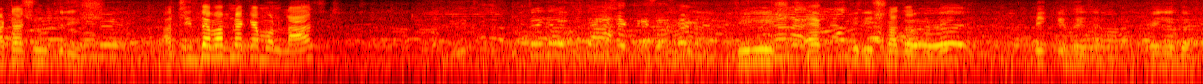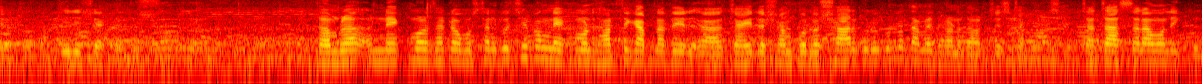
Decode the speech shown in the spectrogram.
আঠাশ উনত্রিশ। আর চিন্তা ভাবনা কেমন? লাস্ট তিরিশ একত্রিশ হাজার হলেই বিক্রি হয়ে যাবে। এই যে দেখে তিরিশ একত্রিশ। তো আমরা নেকমোড় ঘাটে অবস্থান করছি এবং নেকমোড় ঘাট থেকে আপনাদের চাহিদা সম্পন্ন সার গরুগুলো দামে ধারণা দেওয়ার চেষ্টা করছি। চাচা, আসসালামু আলাইকুম।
